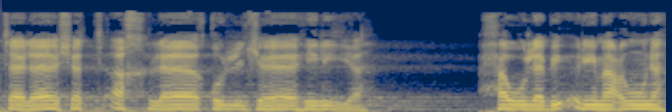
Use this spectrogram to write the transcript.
تلاشت أخلاق الجاهلية؟ حول بئر معونة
